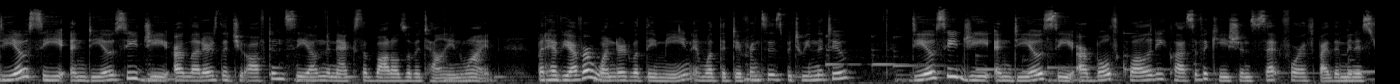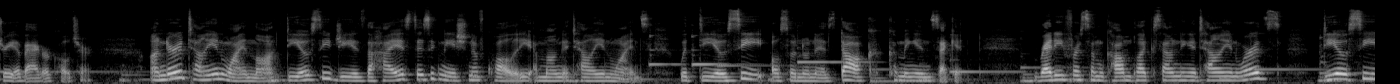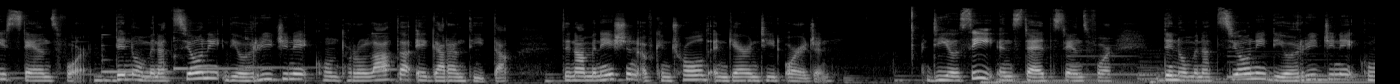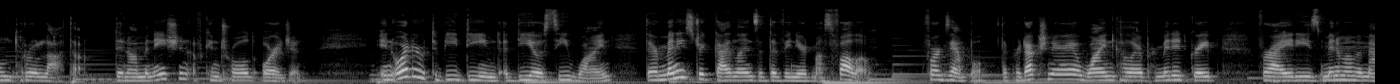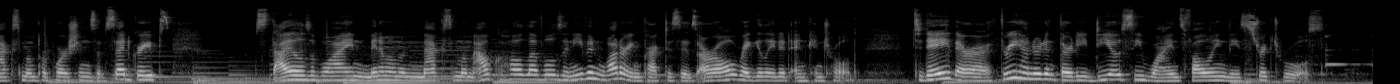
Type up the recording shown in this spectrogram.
DOC and DOCG are letters that you often see on the necks of bottles of Italian wine. But have you ever wondered what they mean and what the difference is between the two? DOCG and DOC are both quality classifications set forth by the Ministry of Agriculture. Under Italian wine law, DOCG is the highest designation of quality among Italian wines, with DOC, also known as DOC, coming in second. Ready for some complex sounding Italian words? DOCG stands for Denominazione di origine controllata e garantita, denomination of controlled and guaranteed origin. DOC instead stands for Denominazione di origine controllata, denomination of controlled origin. In order to be deemed a DOC wine, there are many strict guidelines that the vineyard must follow. For example, the production area, wine color, permitted grape varieties, minimum and maximum proportions of said grapes, styles of wine, minimum and maximum alcohol levels, and even watering practices are all regulated and controlled. Today, there are 330 DOC wines following these strict rules.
